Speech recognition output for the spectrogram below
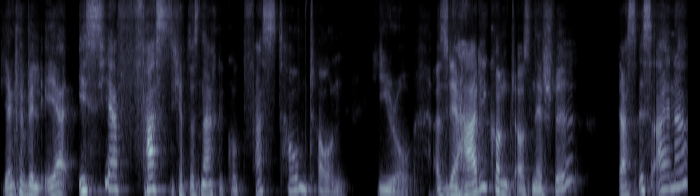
Bianca Belair ist ja fast, ich habe das nachgeguckt, fast Hometown Hero. Also der Hardy kommt aus Nashville, das ist einer.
